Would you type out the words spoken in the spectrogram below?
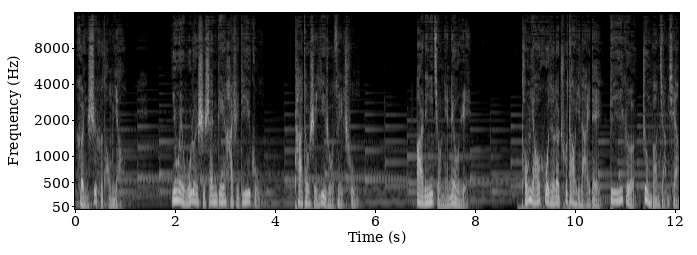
很适合童谣，因为无论是山巅还是低谷，他都是一如最初。二零一九年六月，童谣获得了出道以来的第一个重磅奖项。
